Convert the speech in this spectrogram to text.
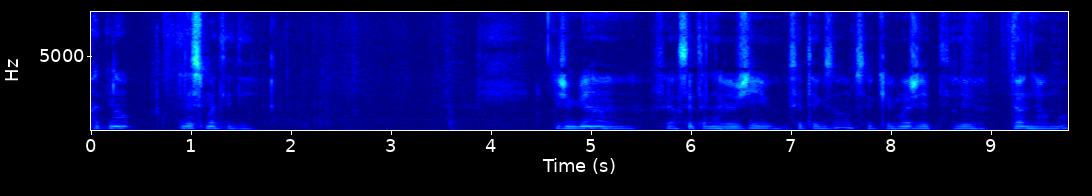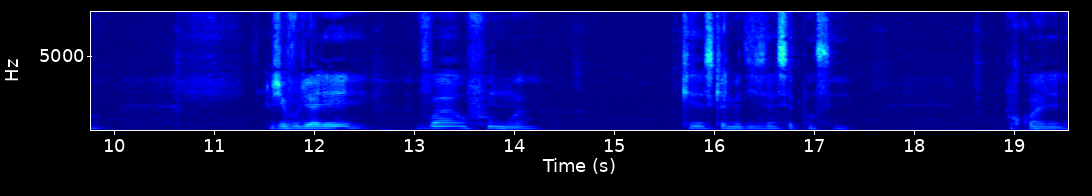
Maintenant, laisse-moi t'aider. J'aime bien euh, faire cette analogie ou cet exemple, c'est que moi j'ai été euh, dernièrement, j'ai voulu aller voir au fond de moi qu'est-ce qu'elle me disait cette pensée, pourquoi elle est là?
